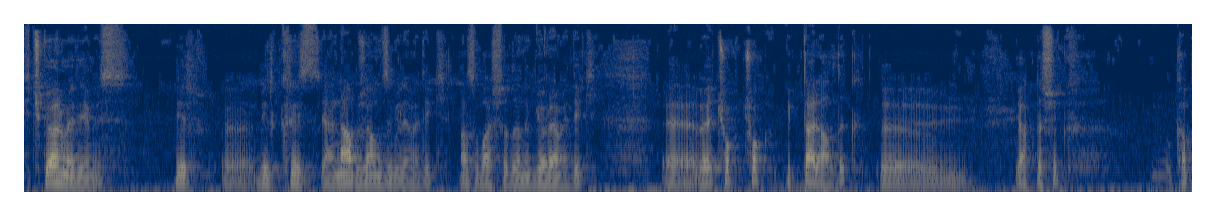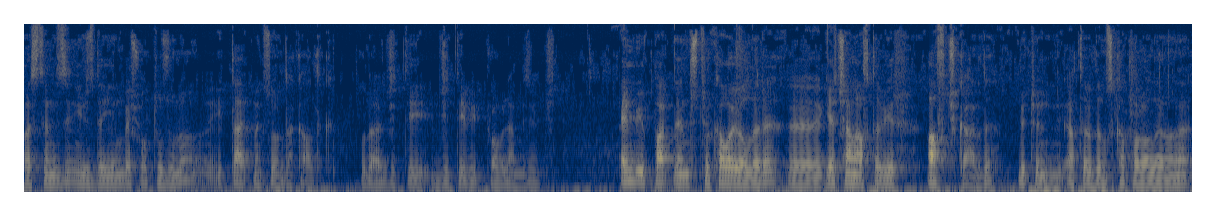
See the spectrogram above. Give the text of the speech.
hiç görmediğimiz bir bir kriz. Yani ne yapacağımızı bilemedik. Nasıl başladığını göremedik. Ve çok çok iptal aldık. Yaklaşık kapasitemizin %25-30'unu iptal etmek zorunda kaldık. Bu da ciddi ciddi bir problem bizim için. En büyük partnerimiz Türk Hava Yolları e, geçen hafta bir af çıkardı. Bütün yatırdığımız kaporalarını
